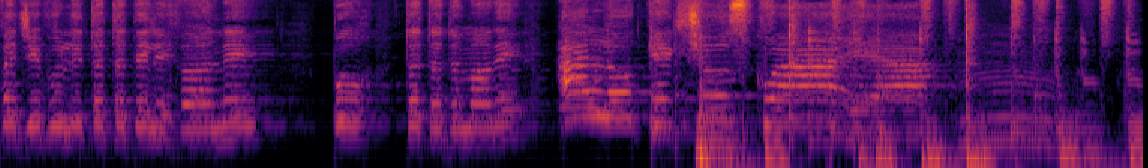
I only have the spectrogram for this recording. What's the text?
fait, j'ai voulu te, te téléphoner pour te, te demander Allô, quelque chose quoi yeah. Mm.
